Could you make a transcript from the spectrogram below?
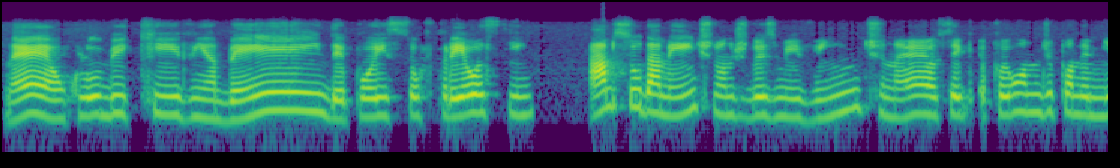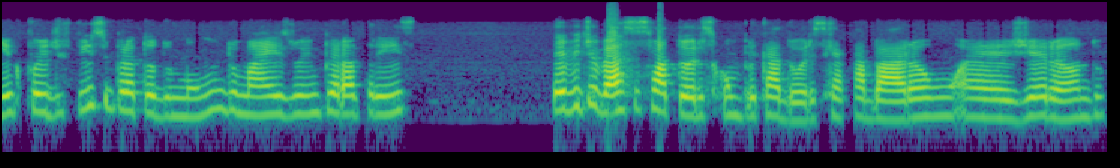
Né? É um clube que vinha bem, depois sofreu assim absurdamente no ano de 2020, né? Eu sei que foi um ano de pandemia que foi difícil para todo mundo, mas o Imperatriz teve diversos fatores complicadores que acabaram é, gerando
